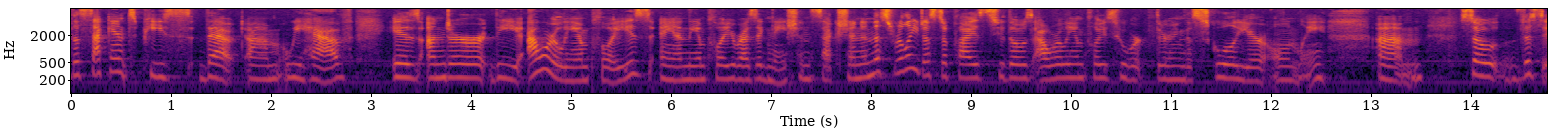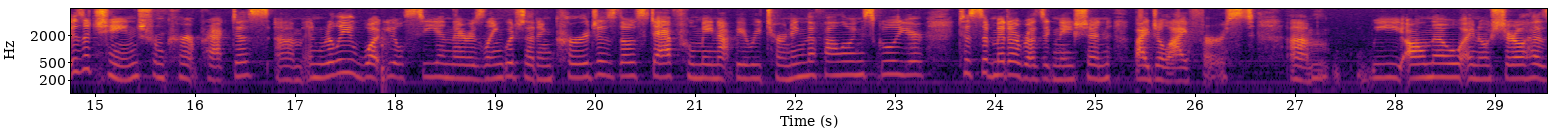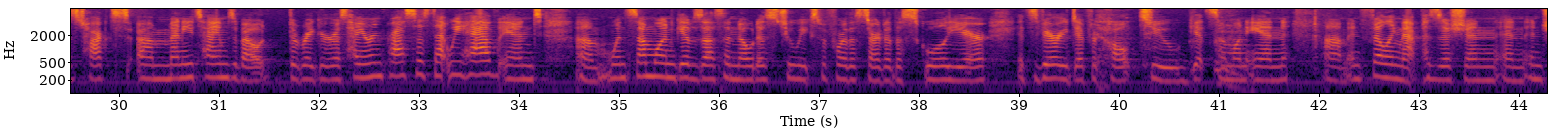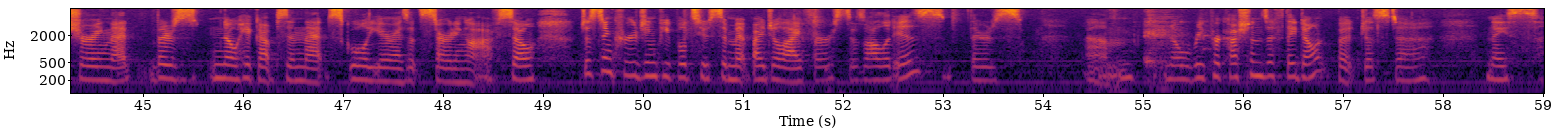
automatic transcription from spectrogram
The second piece that um, we have is under the hourly employees and the employee resignation section. And this really just applies to those hourly employees who work during the school year only. Um, So this is a change from current practice. um, And really what you'll see in there is language that encourages those staff who may not be returning the following school year to submit a resignation by July 1st. Um, We all know, I know Cheryl has talked um, many times about the rigorous hiring process that we have. And um, when someone gives us a notice two weeks before the start of the school year, it's very difficult to get someone in um, and filling that position and ensuring that there's no hiccups in that school year as it's starting off. So just encouraging people to submit by July 1st is all it is. There's um, no repercussions if they don't, but just a nice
